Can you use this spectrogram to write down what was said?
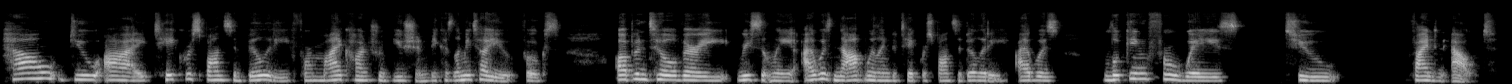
how do I take responsibility for my contribution? Because let me tell you, folks, up until very recently, I was not willing to take responsibility. I was looking for ways to find an out.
